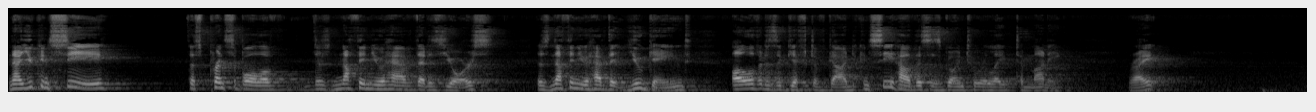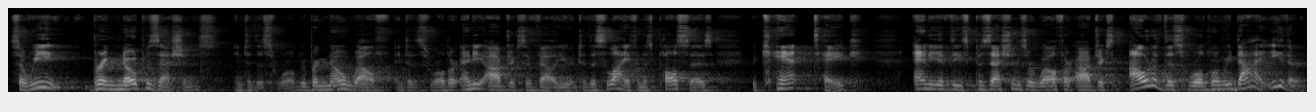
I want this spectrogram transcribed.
Now you can see this principle of there's nothing you have that is yours, there's nothing you have that you gained. All of it is a gift of God. You can see how this is going to relate to money, right? So we bring no possessions into this world. We bring no wealth into this world or any objects of value into this life. And as Paul says, we can't take any of these possessions or wealth or objects out of this world when we die either.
